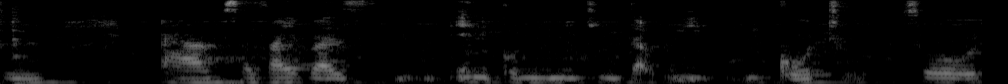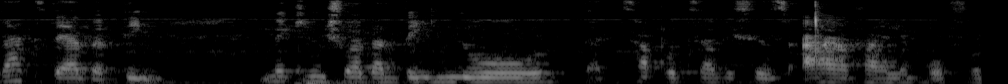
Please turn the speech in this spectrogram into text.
to um, survivors in any community that we, we go to. So that's the other thing, making sure that they know that support services are available for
